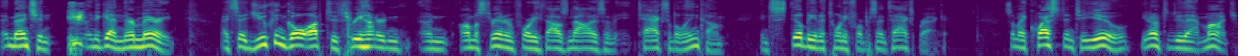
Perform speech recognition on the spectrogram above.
I mentioned, and again, they're married. I said you can go up to three hundred and almost three hundred forty thousand dollars of taxable income and still be in a twenty four percent tax bracket. So my question to you, you don't have to do that much,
